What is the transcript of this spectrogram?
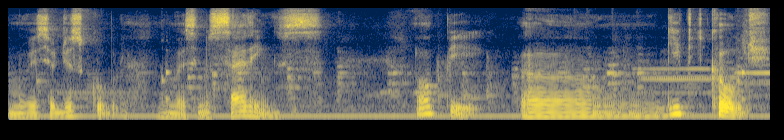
Vamos ver se eu descubro. Vamos ver se no settings. Op, gift code.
